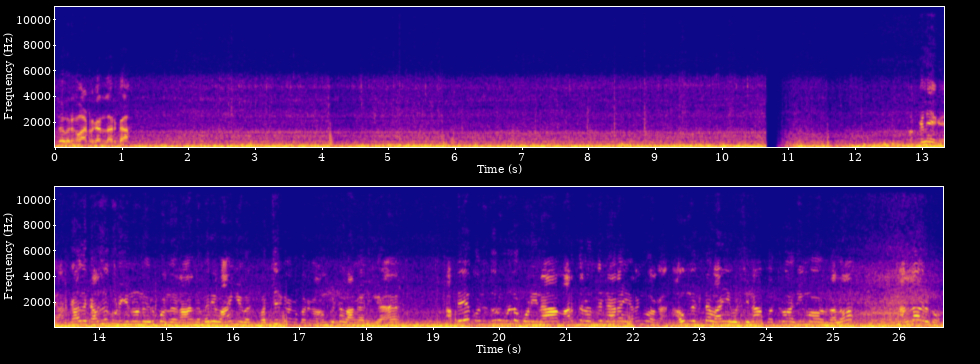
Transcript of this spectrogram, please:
இதை பாருங்க வாட்டர் கேனில் இருக்கா? மக்களே யாருக்காவது கல் குடிக்கணும்னு இருப்போம் நான் அந்த மாதிரி வாங்கி வச்சிருக்காங்க பாருங்க. அவங்க கிட்ட வாங்காதீங்க. அப்படியே கொஞ்சம் தூரம் உள்ளே போனீங்கன்னா மரத்தில் வந்து நேராக இறங்குவாங்க. அவங்கக்கிட்ட வாங்கி குடிச்சின்னா பத்து ரூபா அதிகமாக வந்தாலும் நல்லா இருக்கும்.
